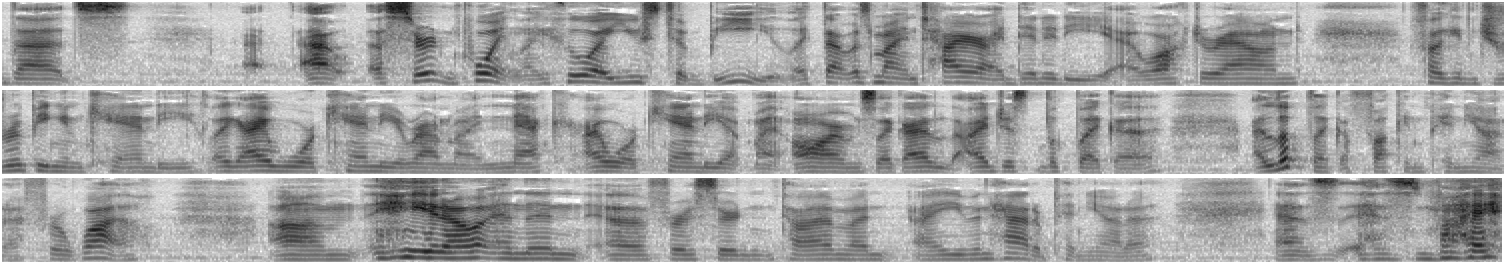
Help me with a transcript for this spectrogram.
that's at a certain point, like who I used to be. Like that was my entire identity. I walked around fucking dripping in candy. Like I wore candy around my neck. I wore candy up my arms. Like I I just looked like a I looked like a fucking piñata for a while. Um, you know, and then uh, for a certain time I I even had a piñata as as my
